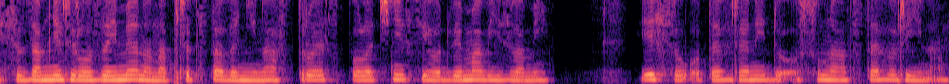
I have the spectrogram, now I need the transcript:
se zaměřilo zejména na představení nástroje společně s jeho dvěma výzvami, jež jsou otevřeny do 18. října.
